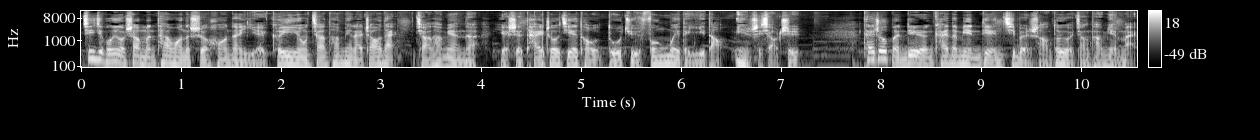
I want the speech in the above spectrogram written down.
亲戚朋友上门探望的时候呢，也可以用姜汤面来招待。姜汤面呢，也是台州街头独具风味的一道面食小吃。台州本地人开的面店基本上都有姜汤面卖。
